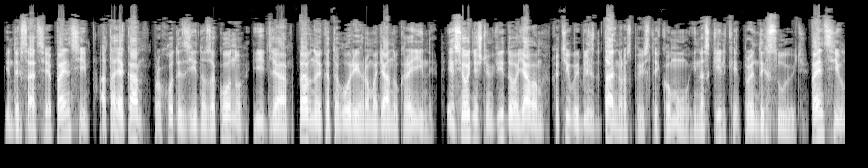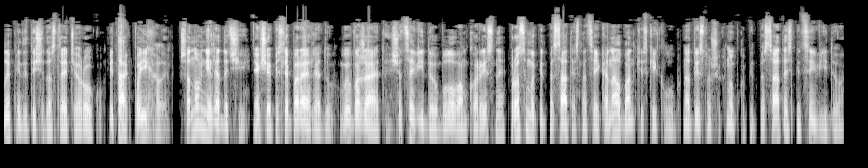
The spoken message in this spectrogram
індексація пенсій, а та, яка проходить згідно закону і для певної категорії громадян України. І в сьогоднішньому відео я вам хотів би більш детально розповісти, кому і наскільки проіндексують пенсії в липні 2023 року. І так, поїхали. Шановні глядачі, якщо після перегляду ви вважаєте, що це відео було вам корисне, просимо підписатись на цей канал Банківський клуб, натиснувши кнопку підписатись під цим відео.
